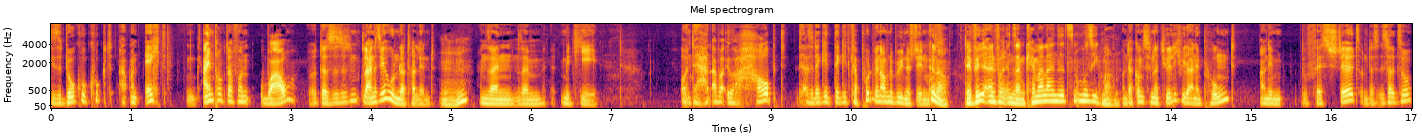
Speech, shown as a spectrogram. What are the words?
diese Doku guckt, hat man echt einen Eindruck davon, wow, das ist ein kleines Jahrhunderttalent Mhm. in seinem, seinem Metier. Und der hat aber überhaupt, also der geht, der geht kaputt, wenn er auf einer Bühne stehen muss. Genau. Der will einfach in seinem Kämmerlein sitzen und Musik machen. Und da kommst du natürlich wieder an den Punkt, an dem du feststellst, und das ist halt so,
